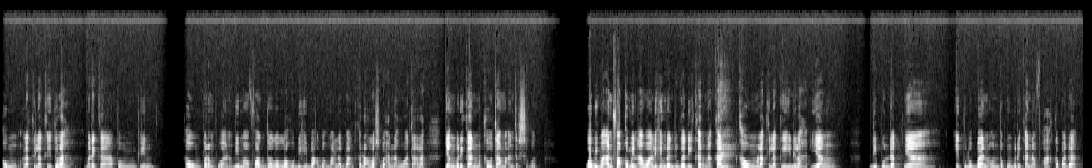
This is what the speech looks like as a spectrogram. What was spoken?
kaum laki-laki itulah mereka pemimpin kaum perempuan bima faddalallahu bihi ba'dahum 'ala ba'd. Karena Allah Subhanahu wa taala yang berikan keutamaan tersebut wa bima anfaqu min awalihim dan juga dikarenakan kaum laki-laki inilah yang di pundaknya itu beban untuk memberikan nafkah kepada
